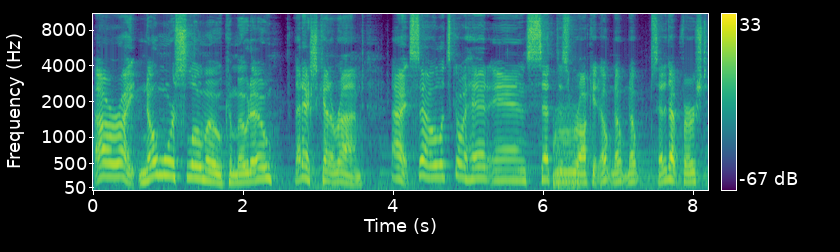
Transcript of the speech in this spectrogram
All right, no more slow-mo, Camodo. That actually kind of rhymed. All right, so let's go ahead and set this rocket. Oh, nope, nope. Set it up first.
